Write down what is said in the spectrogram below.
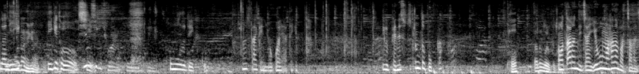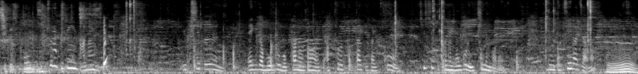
난 이게 이보단 이게. 이게 더 시음식이 좋아요. 그. 고무로 돼 있고 손 싸겐 요거 해야 되겠다 이거 베네스도 좀 더 볼까? 더 다른 걸 보자. 어 다른 디자인 요거만 하나 봤잖아 지금 수로 구경이 많아요. 60은 애기가 목을 못 가눠서 이렇게 앞으로 뚝딱이가 있고 70부터는 목으로 입히는 거래 너무 디테일하지 않아? 음.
